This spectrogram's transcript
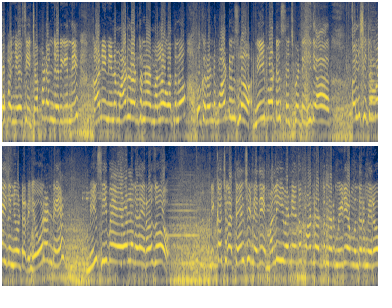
ఓపెన్ చేసి చెప్పడం జరిగింది కానీ నిన్న మాట్లాడుతున్నాడు మళ్ళీ ఒక అతను ఒక రెండు బాటిల్స్లో నెయ్యి బాటిల్స్ తెచ్చిపెట్టి. ఇది కలుషితమో ఇది న్యూటర్. ఎవరండి? మీ సిబిఐ వల్ల కదా ఈరోజు? నిక్కచ్చుగా తేల్చిండేది. మళ్ళీ ఇవన్నీ ఎందుకు మాట్లాడుతున్నారు మీడియా ముందర మీరు?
